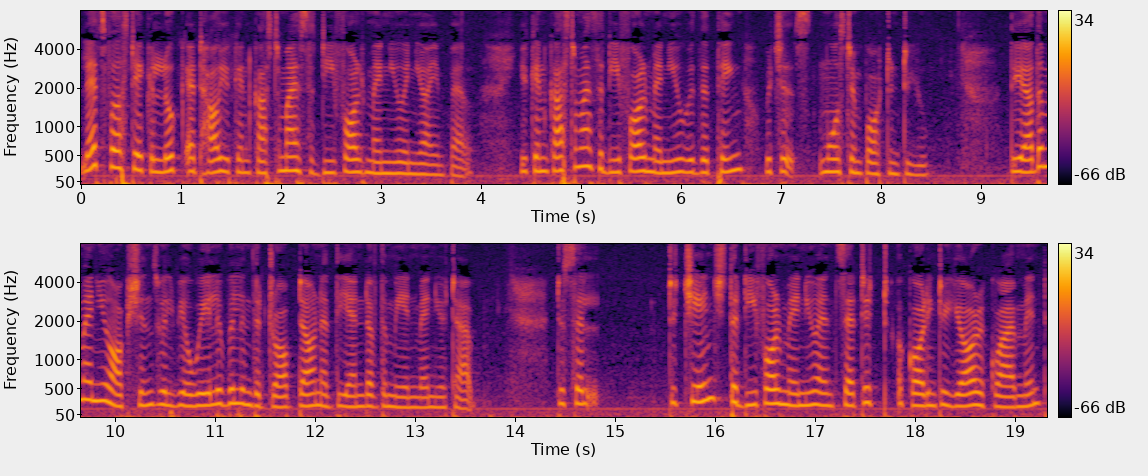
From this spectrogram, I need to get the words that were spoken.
Let's first take a look at how you can customize the default menu in your Impel. You can customize the default menu with the thing which is most important to you. The other menu options will be available in the drop down at the end of the main menu tab. To to change the default menu and set it according to your requirement,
